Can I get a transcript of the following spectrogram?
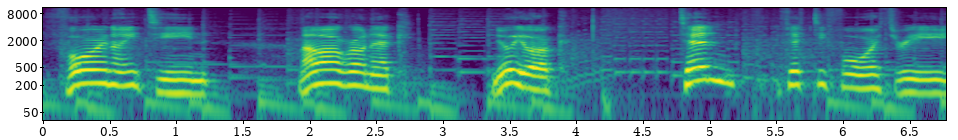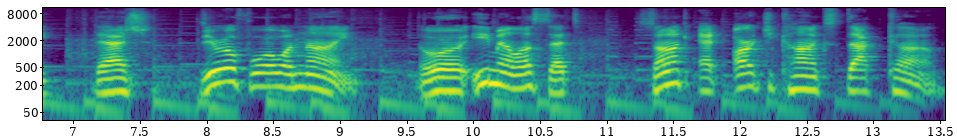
419, Mamaroneck, New York 10543 0419 or email us at sonic at archiecomics.com.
